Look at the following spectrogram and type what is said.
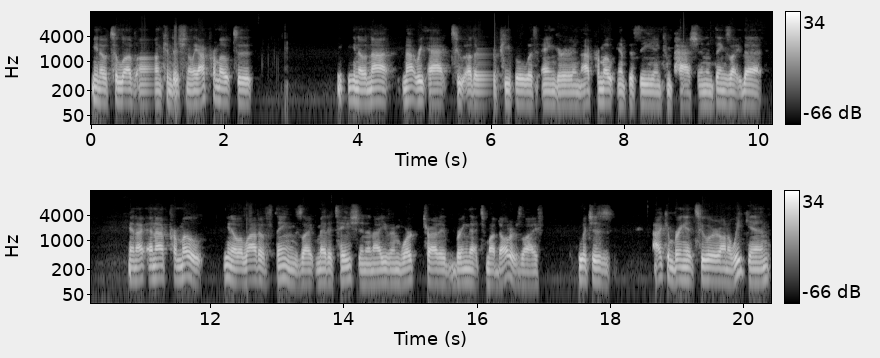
you know, to love unconditionally. I promote to, you know, not not react to other people with anger, and I promote empathy and compassion and things like that. And I and I promote, you know, a lot of things like meditation, and I even work try to bring that to my daughter's life, which is I can bring it to her on a weekend,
